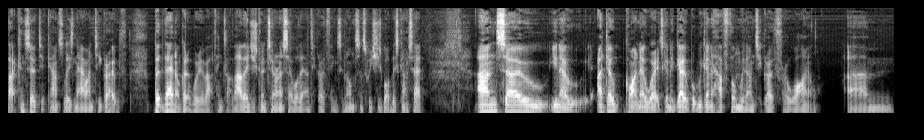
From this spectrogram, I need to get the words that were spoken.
that Conservative Council is now anti growth. But they're not going to worry about things like that. They're just going to turn around and say, well, the anti growth things are nonsense, which is what this guy said. And so, you know, I don't quite know where it's going to go, but we're going to have fun with anti growth for a while. Um,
